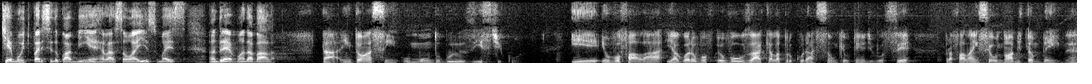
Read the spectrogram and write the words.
que é muito parecida com a minha em relação a isso, mas André, manda bala. Tá, então assim, o mundo gurusístico, e eu vou falar, e agora eu vou, eu vou usar aquela procuração que eu tenho de você para falar em seu nome também, né?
